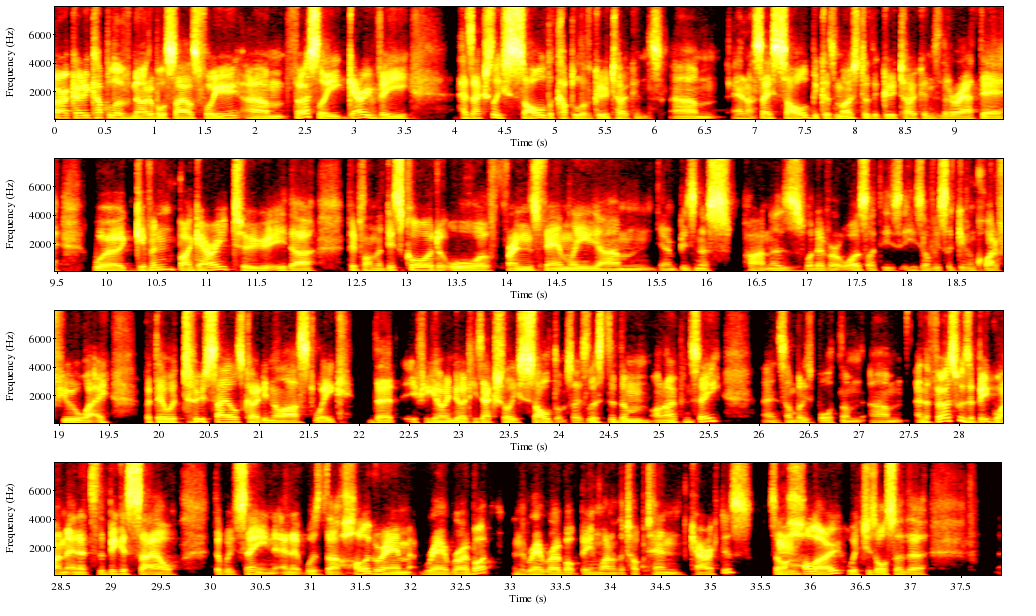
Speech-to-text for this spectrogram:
All right, Cody, a couple of notable sales for you. Um, firstly, Gary Vee has actually sold a couple of Goo tokens. Um, and I say sold because most of the Goo tokens that are out there were given by Gary to either people on the Discord or friends, family, um, you know, business partners, whatever it was. Like he's, he's obviously given quite a few away. But there were two sales code in the last week that if you go into it, he's actually sold them. So he's listed them on OpenSea and somebody's bought them. Um, and the first was a big one, and it's the biggest sale that we've seen. And it was the hologram rare robot, and the rare robot being one of the top 10 characters. So mm. a hollow, which is also the,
